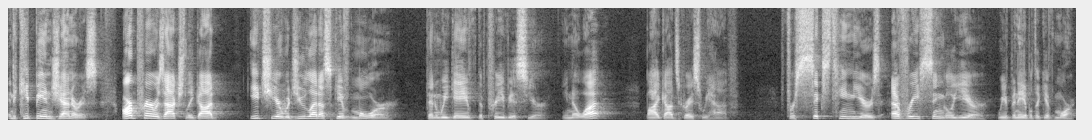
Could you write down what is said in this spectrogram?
and to keep being generous? Our prayer was actually God, each year, would you let us give more than we gave the previous year? You know what? by God's grace, we have. For 16 years, every single year, we've been able to give more.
